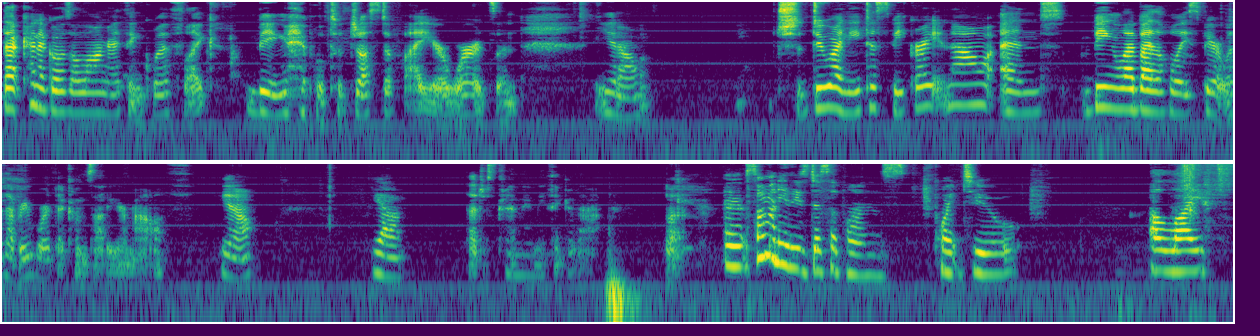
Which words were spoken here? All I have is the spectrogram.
that kind of goes along, I think, with like being able to justify your words and, you know, do I need to speak right now? And being led by the Holy Spirit with every word that comes out of your mouth, you know? Yeah. That just kind of made me think of that. But. And so many of these disciplines point to a life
